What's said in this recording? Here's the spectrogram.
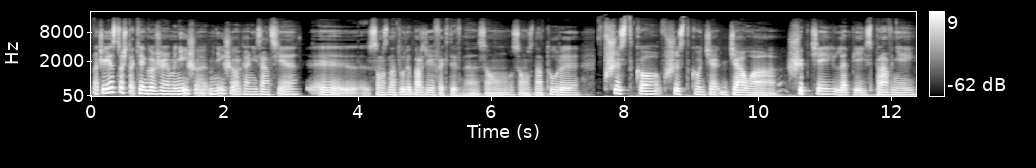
Znaczy jest coś takiego, że mniejsze, mniejsze organizacje y, są z natury bardziej efektywne, są, są z natury wszystko, wszystko dzia- działa szybciej, lepiej, sprawniej.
